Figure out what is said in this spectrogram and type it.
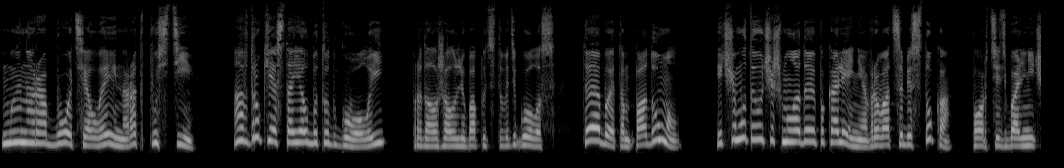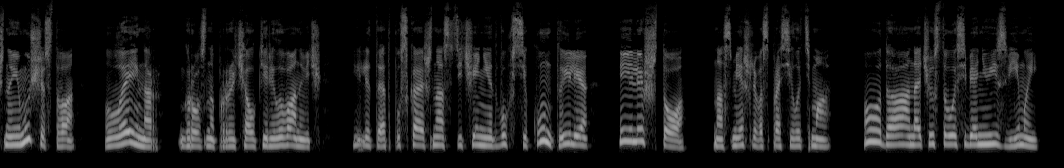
«Мы на работе, Лейнер, отпусти!» «А вдруг я стоял бы тут голый?» — продолжал любопытствовать голос — ты об этом подумал? И чему ты учишь молодое поколение? Врываться без стука? Портить больничное имущество? Лейнер, грозно прорычал Кирилл Иванович, или ты отпускаешь нас в течение двух секунд, или... Или что? Насмешливо спросила тьма. О, да, она чувствовала себя неуязвимой.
